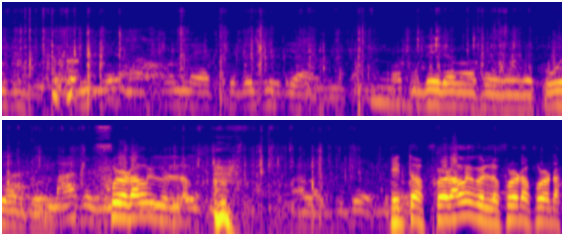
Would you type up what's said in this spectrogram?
বিশ কেজি একশো রুই মিনিটটা সোজা করেন মাছ আছে পুরো ডালকা করল এই তো পুরো ডালকা করল পুরোটা পুরোটা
